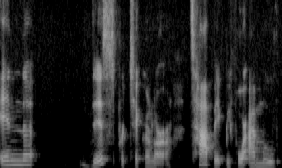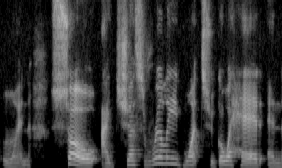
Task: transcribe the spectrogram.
end this particular topic before I move on. So, I just really want to go ahead and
